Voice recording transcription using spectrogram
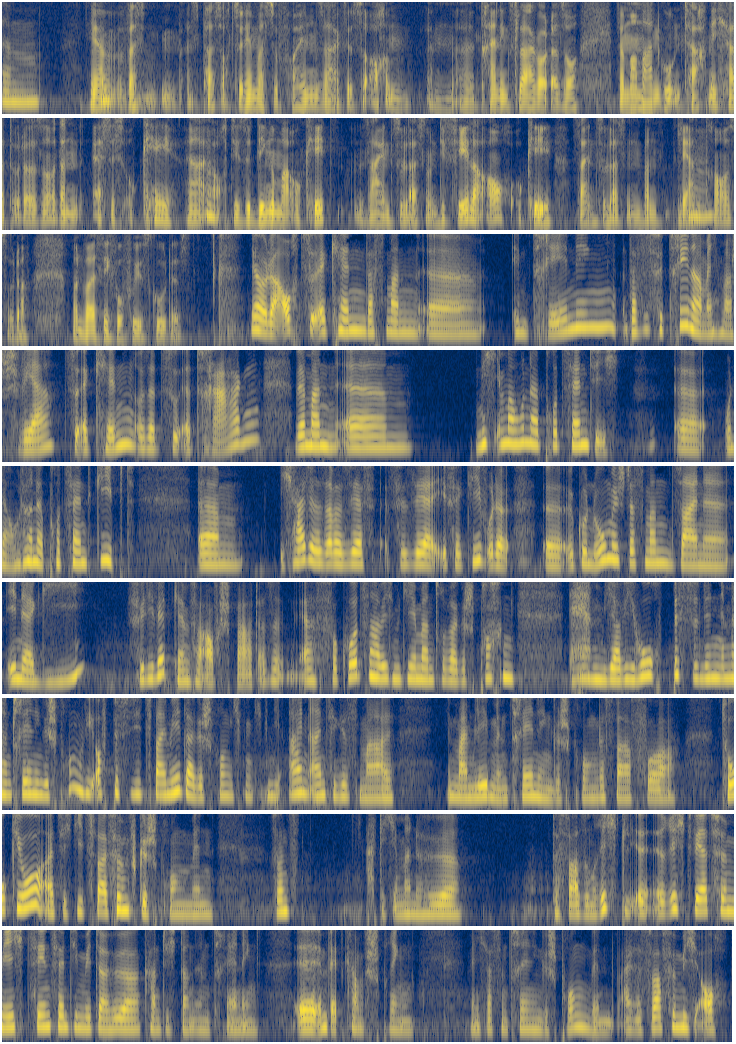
Ähm, ja, was es passt auch zu dem, was du vorhin sagtest, so auch im, im äh, Trainingslager oder so, wenn man mal einen guten Tag nicht hat oder so, dann es ist okay, ja, mhm. auch diese Dinge mal okay sein zu lassen und die Fehler auch okay sein zu lassen. Man lernt mhm. draus oder man weiß nicht, wofür es gut ist. Ja, oder auch zu erkennen, dass man äh, im Training, das ist für Trainer manchmal schwer zu erkennen oder zu ertragen, wenn man ähm, nicht immer hundertprozentig äh, oder 100 Prozent gibt. Ähm, ich halte das aber sehr, für sehr effektiv oder äh, ökonomisch, dass man seine Energie für die Wettkämpfe aufspart. Also erst vor kurzem habe ich mit jemandem darüber gesprochen, ähm, ja, wie hoch bist du denn in meinem Training gesprungen? Wie oft bist du die zwei Meter gesprungen? Ich bin, ich bin die ein einziges Mal in meinem Leben im Training gesprungen. Das war vor Tokio, als ich die 2,5 gesprungen bin. Sonst hatte ich immer eine Höhe. Das war so ein Richt, äh, Richtwert für mich. 10 Zentimeter höher kannte ich dann im Training, äh, im Wettkampf springen, wenn ich das im Training gesprungen bin. Also es war für mich auch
